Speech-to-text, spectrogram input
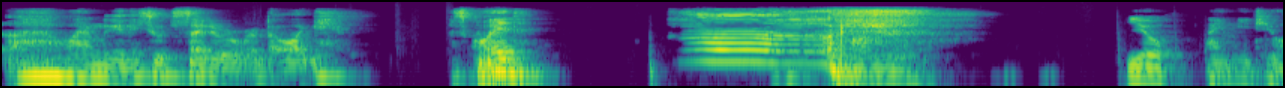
Uh, why am I getting so excited over a dog? Squid! you, I need you.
